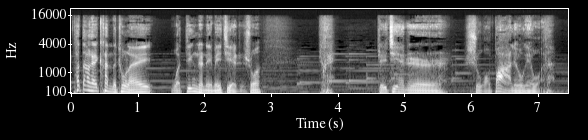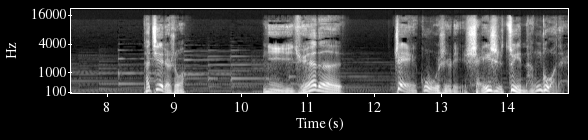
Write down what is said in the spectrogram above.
他大概看得出来，我盯着那枚戒指说：“嗨，这戒指是我爸留给我的。”他接着说：“你觉得？”这故事里谁是最难过的人？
